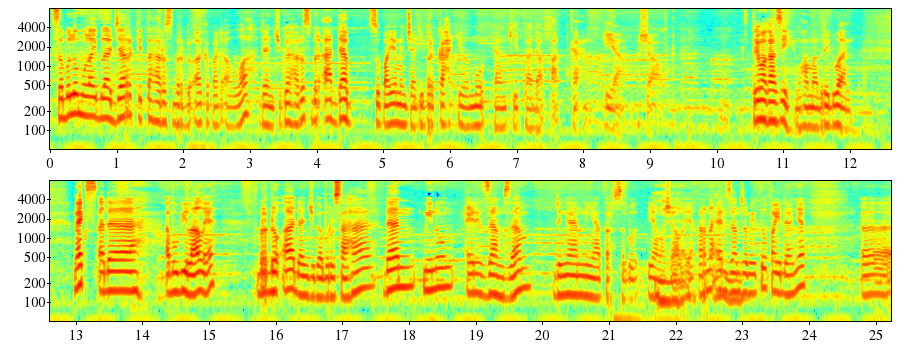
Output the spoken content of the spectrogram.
Sebelum mulai belajar, kita harus berdoa kepada Allah dan juga harus beradab supaya menjadi berkah ilmu yang kita dapatkan. Iya, masya Allah. Terima kasih Muhammad Ridwan. Next ada Abu Bilal ya. Berdoa dan juga berusaha dan minum air zam-zam dengan niat tersebut. Ya masya Allah ya. Karena air zam-zam itu faidahnya eh,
